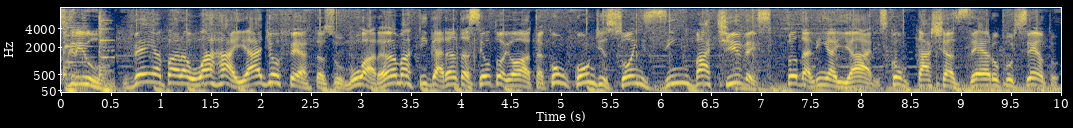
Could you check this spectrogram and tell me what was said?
Grill. Venha para o Arraiá de Ofertas, o Muarama, e garanta seu Toyota com condições imbatíveis. Toda linha Yaris com taxa 0%,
